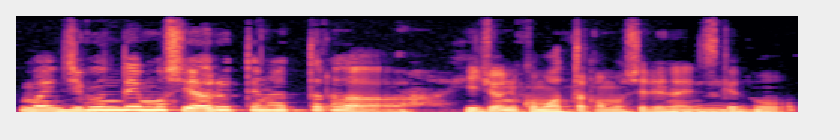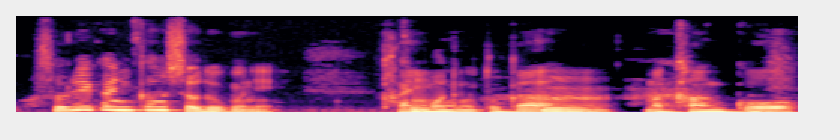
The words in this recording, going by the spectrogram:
まあ、自分でもしやるってなったら、非常に困ったかもしれないですけど、それ以外に関しては特に。買い物とか、うん。まあ観光、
